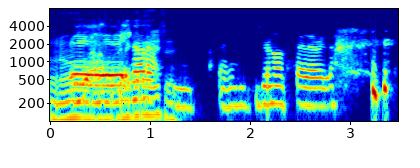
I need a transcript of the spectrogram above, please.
Eh, yo no sé de verdad.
